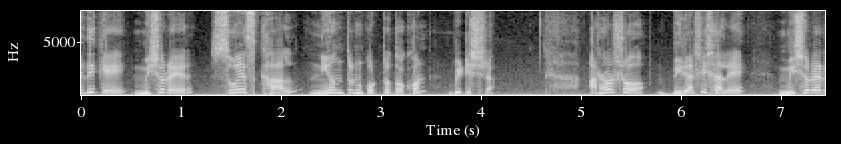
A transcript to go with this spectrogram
এদিকে মিশরের সুয়েজ খাল নিয়ন্ত্রণ করত তখন ব্রিটিশরা। আঠারোশো বিরাশি সালে মিশরের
